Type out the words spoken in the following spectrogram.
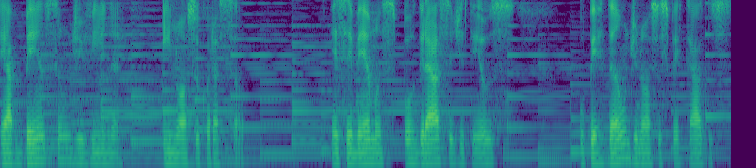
É a bênção divina em nosso coração. Recebemos, por graça de Deus, o perdão de nossos pecados,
